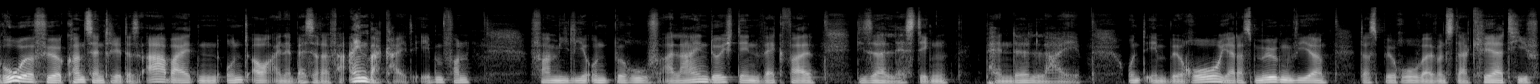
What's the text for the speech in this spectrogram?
Ruhe für konzentriertes Arbeiten und auch eine bessere Vereinbarkeit eben von Familie und Beruf. Allein durch den Wegfall dieser lästigen Pendelei. Und im Büro, ja, das mögen wir, das Büro, weil wir uns da kreativ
